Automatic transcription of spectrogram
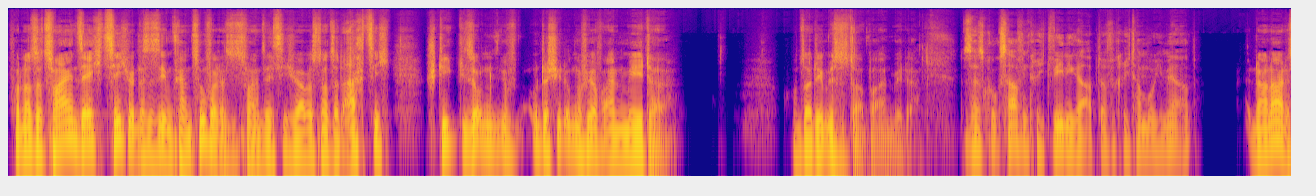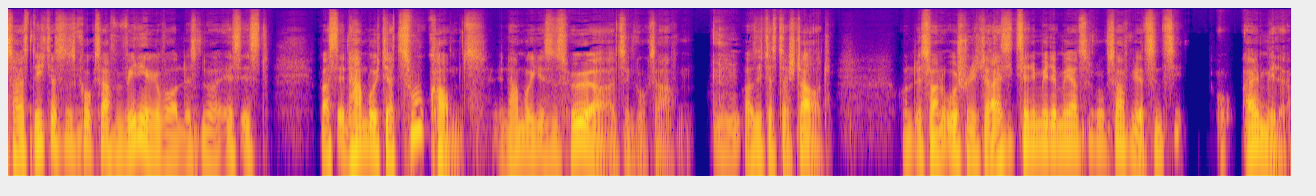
Von 1962, und das ist eben kein Zufall, dass es 62 war, bis 1980 stieg dieser Unterschied ungefähr auf einen Meter. Und seitdem ist es da bei einem Meter. Das heißt, Cuxhaven kriegt weniger ab, dafür kriegt Hamburg mehr ab? Nein, nein, das heißt nicht, dass es in Cuxhaven weniger geworden ist, nur es ist, was in Hamburg dazukommt. In Hamburg ist es höher als in Cuxhaven, mhm. weil sich das da staut. Und es waren ursprünglich 30 Zentimeter mehr als in Cuxhaven, jetzt sind sie ein Meter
